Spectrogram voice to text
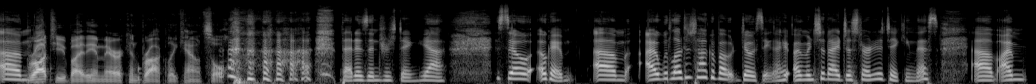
Um, Brought to you by the American Broccoli Council. that is interesting. Yeah. So, okay. Um, I would love to talk about dosing. I, I mentioned I just started taking this. Um, I'm.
